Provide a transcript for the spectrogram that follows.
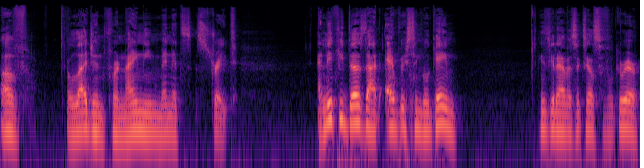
of a legend for 90 minutes straight. And if he does that every single game, he's going to have a successful career.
